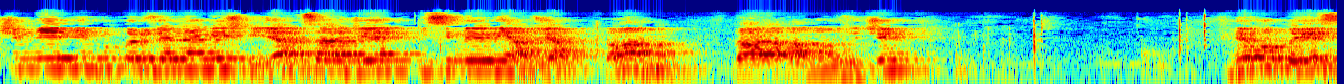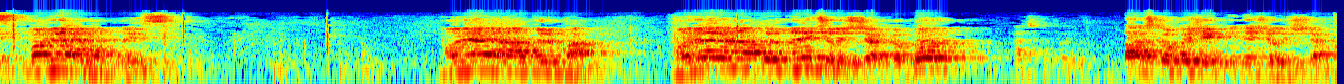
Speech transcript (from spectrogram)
Şimdi inputlar üzerinden geçmeyeceğim. Sadece isimlerini yazacağım. Tamam mı? Daha rahat anlamamız için. Ne moddayız? Manuel moddayız. Manuel anahtarım var. Manuel anahtarımda ne çalışacak kapı? Aç kapıyı. Aç kapa şeklinde çalışacak.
